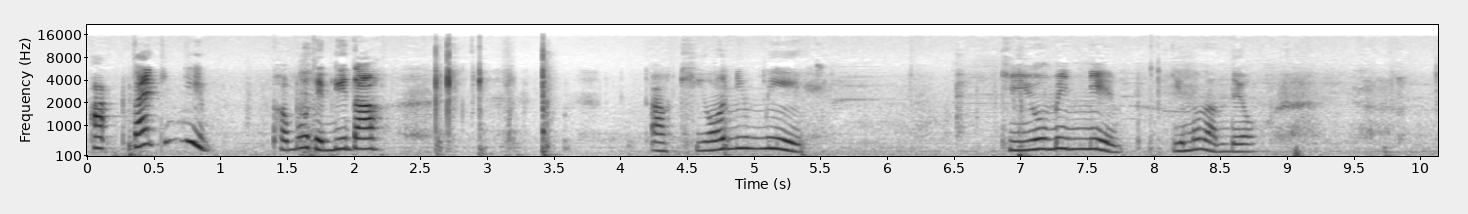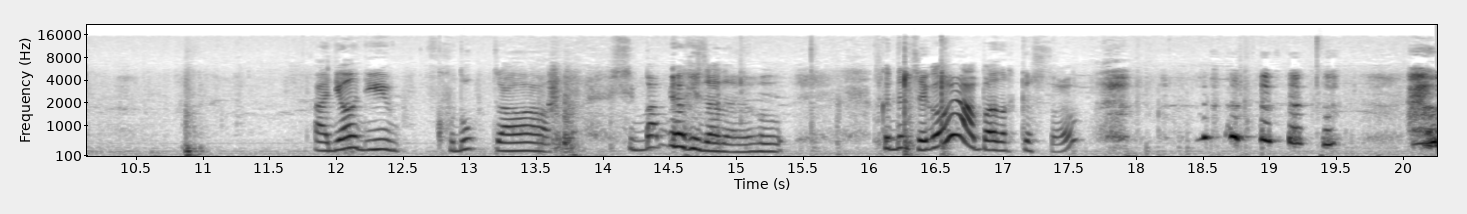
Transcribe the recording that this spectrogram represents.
아, 딸기님, 바보 됩니다. 아, 기호님이, 기호미님, 님은 안 돼요. 아니요, 님 구독자 10만 명이잖아요. 근데 제가 왜 안 받았겠어요?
